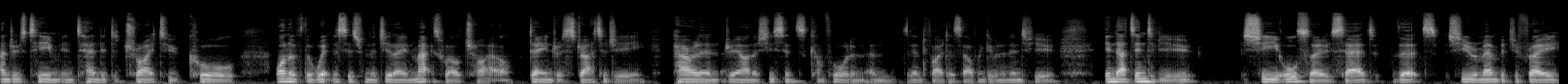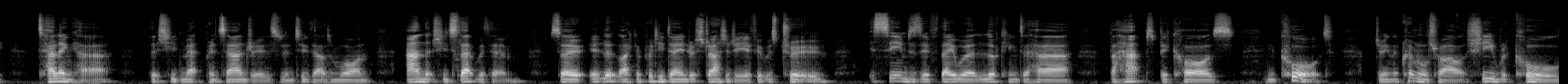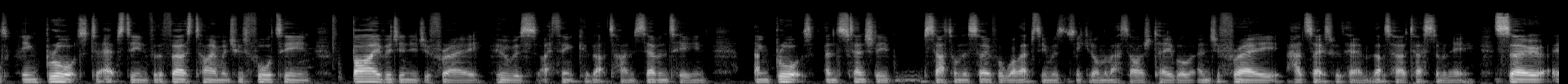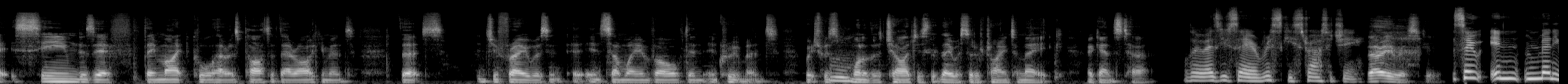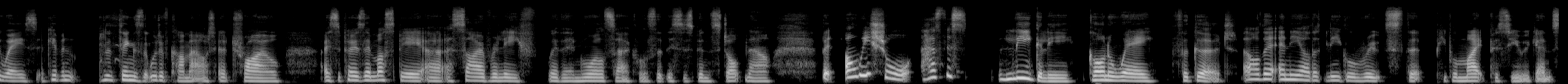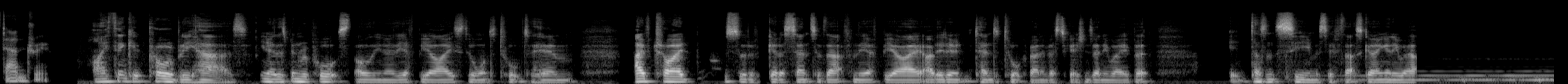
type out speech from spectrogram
Andrew's team intended to try to call one of the witnesses from the Ghislaine Maxwell trial, Dangerous Strategy. Carolyn Andriano, she's since come forward and, and identified herself and given an interview. In that interview, she also said that she remembered Giuffre telling her that she'd met Prince Andrew, this was in 2001, and that she'd slept with him. So it looked like a pretty dangerous strategy if it was true. It seems as if they were looking to her perhaps because in court during the criminal trial, she recalled being brought to Epstein for the first time when she was 14 by Virginia Giuffre, who was, I think, at that time 17, being brought and essentially sat on the sofa while Epstein was naked on the massage table and Giuffre had sex with him. That's her testimony. So it seemed as if they might call her as part of their argument that Giuffre was in, in some way involved in, in recruitment, which was mm. one of the charges that they were sort of trying to make against her. Although, as you say, a risky strategy. Very risky. So, in many ways, given the things that would have come out at trial, I suppose there must be a, a, sigh of relief within royal circles that this has been stopped now. But are we sure, has this legally gone away for good? Are there any other legal routes that people might pursue against Andrew? I think it probably has. You know, there's been reports, oh, you know, the FBI still want to talk to him. I've tried sort of get a sense of that from the FBI. They don't tend to talk about investigations anyway, but it doesn't seem as if that's going anywhere.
